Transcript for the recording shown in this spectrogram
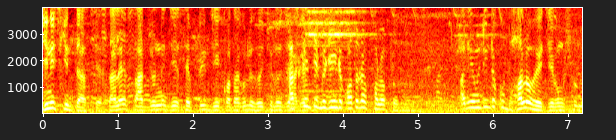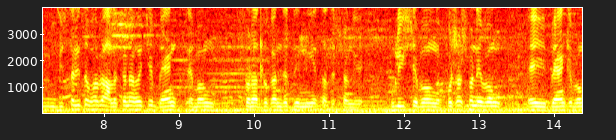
জিনিস কিনতে আসছে। তাহলে তার জন্য যে সেফটির যে কথাগুলি হয়েছিল যে আজকে যে মিটিংটা কতটা ফলপ্রদ? আজকে মিটিংটা খুব ভালো হয়েছে এবং বিস্তারিতভাবে আলোচনা হয়েছে ব্যাংক এবং সোনার দোকানদারদের নিয়ে, তাদের সঙ্গে পুলিশ এবং প্রশাসন এবং এই ব্যাংক এবং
